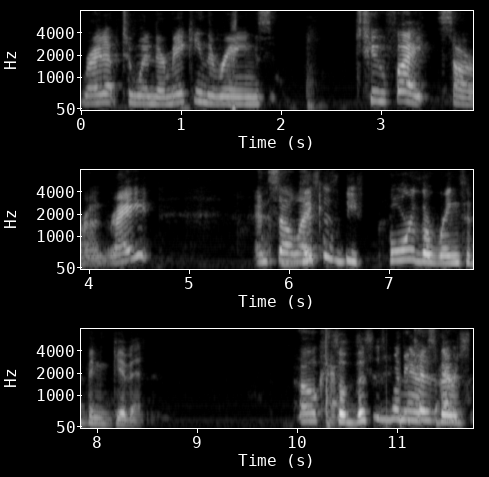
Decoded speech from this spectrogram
right up to when they're making the rings to fight Sauron, right? And so like this is before the rings have been given okay. so this is when Because I'm- there's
